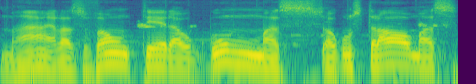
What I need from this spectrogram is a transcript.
né? elas vão ter algumas, alguns traumas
